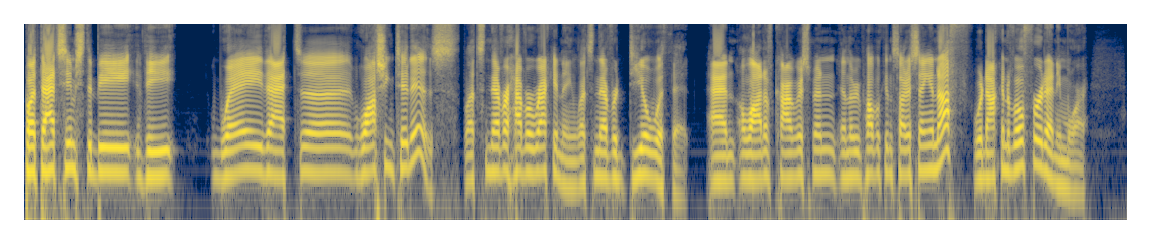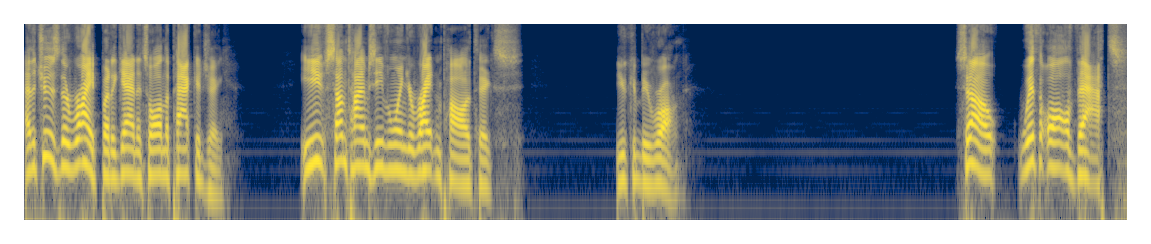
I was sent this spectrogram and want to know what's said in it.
But that seems to be the way that uh, Washington is. Let's never have a reckoning. Let's never deal with it. And a lot of congressmen in the Republican side are saying, enough. We're not going to vote for it anymore. And the truth is, they're right. But again, it's all in the packaging. sometimes, even when you're right in politics, you could be wrong. So, with all that,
